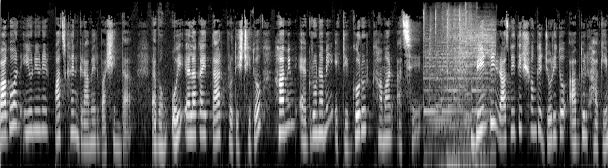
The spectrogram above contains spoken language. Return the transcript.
বাগোয়ান ইউনিয়নের পাঁচখাইন গ্রামের বাসিন্দা এবং ওই এলাকায় তার প্রতিষ্ঠিত হামিম অ্যাগ্রো নামে একটি গরুর খামার আছে। বিএনপির রাজনীতির সঙ্গে জড়িত আব্দুল হাকিম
